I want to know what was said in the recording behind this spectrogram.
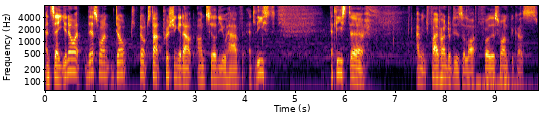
and say, you know what, this one, don't don't start pushing it out until you have at least, at least, uh, I mean, 500 is a lot for this one because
